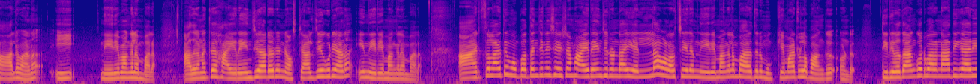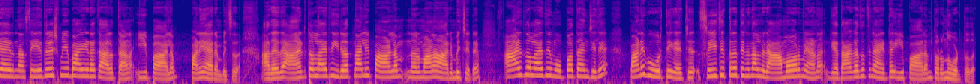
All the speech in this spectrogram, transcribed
പാലമാണ് ഈ നേര്യമംഗലം പാലം. അത് കണക്ക് ഹൈ റേഞ്ചുകാരുടെ ഒരു നൊസ്റ്റാൾജിയ കൂടിയാണ് ഈ നേര്യമംഗലം പാലം. ആയിരത്തി തൊള്ളായിരത്തി മുപ്പത്തഞ്ചിന് ശേഷം ഹൈ റേഞ്ചിലുണ്ടായ എല്ലാ വളർച്ചയിലും നേര്യമംഗലം പാലത്തിന് മുഖ്യമായിട്ടുള്ള പങ്ക് ഉണ്ട്. തിരുവിതാംകൂർ ഭരണാധികാരിയായിരുന്ന സേതുലക്ഷ്മി ബായിയുടെ കാലത്താണ് ഈ പാലം പണി ആരംഭിച്ചത്. അതായത് ആയിരത്തി തൊള്ളായിരത്തി ഇരുപത്തിനാലിൽ പാലം നിർമ്മാണം ആരംഭിച്ചിട്ട് ആയിരത്തി തൊള്ളായിരത്തി മുപ്പത്തഞ്ചിൽ പണി പൂർത്തീകരിച്ച് ശ്രീചിത്ര തിരുനാൾ രാമവർമ്മയാണ് ഗതാഗതത്തിനായിട്ട് ഈ പാലം തുറന്നു കൊടുത്തത്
